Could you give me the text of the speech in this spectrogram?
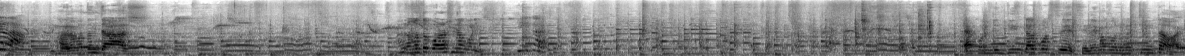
গেলাম। ভালো মতন যাস। ভালো মতো পড়াশোনা করিস। ঠিক আছে। এখন যে দিনকাল পড়ছে ছেলে বা বোনের চিন্তা হয়।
